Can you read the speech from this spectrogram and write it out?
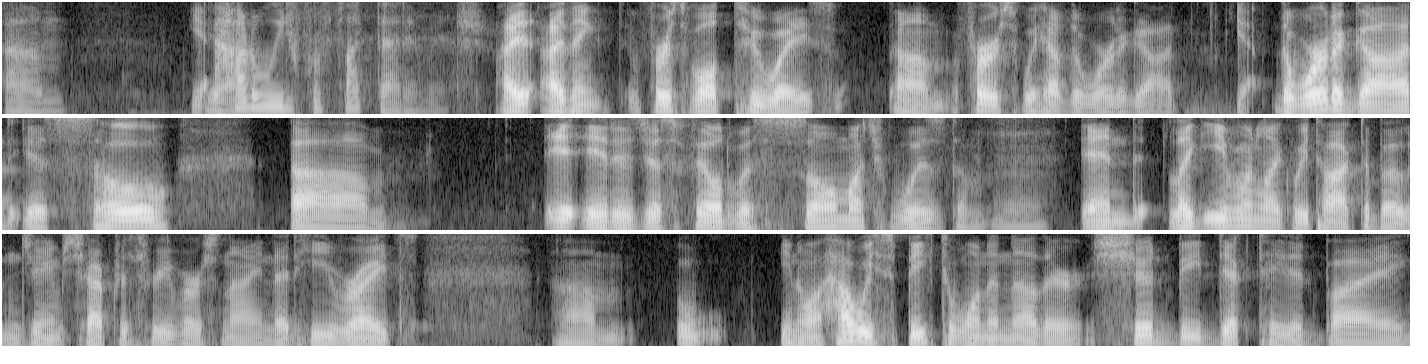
Um, yeah, Yeah. How do we reflect that image? I, I think, first of all, two ways. Um, first, we have the Word of God. Yeah. The Word of God is so, um, it, it is just filled with so much wisdom. And like, even like we talked about in James chapter 3, verse 9, that he writes, um, you know, how we speak to one another should be dictated by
